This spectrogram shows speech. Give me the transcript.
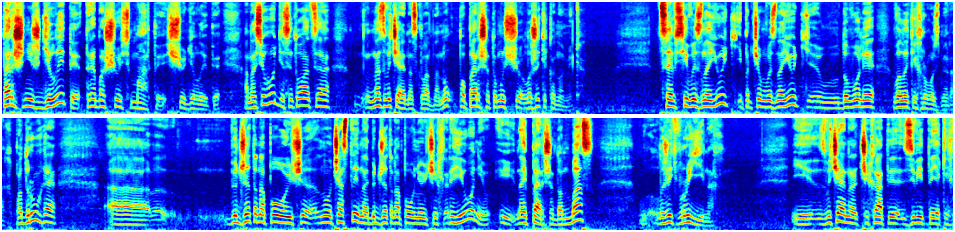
Перш ніж ділити, треба щось мати, що ділити. А на сьогодні ситуація надзвичайно складна. Ну, по-перше, тому що лежить економіка. Це всі визнають, і причому визнають е, в доволі великих розмірах. По-друге, е, бюджетонаповнююча, ну, частина бюджетонаповнюючих регіонів, і найперше Донбас, лежить в руїнах. І, звичайно, чекати звідти яких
